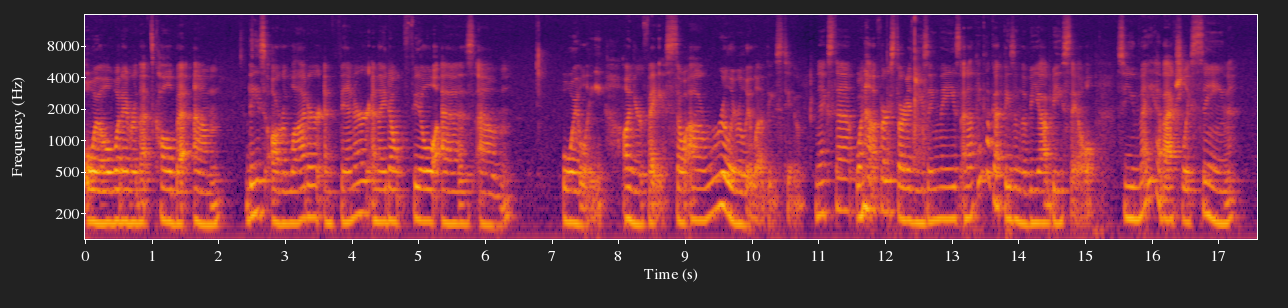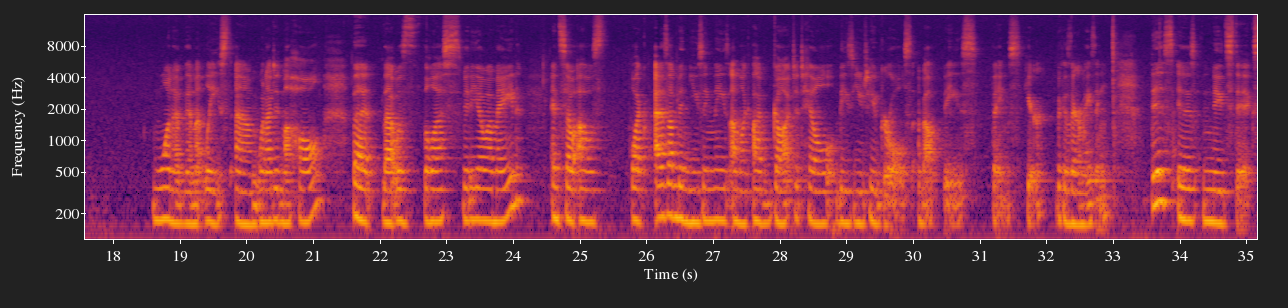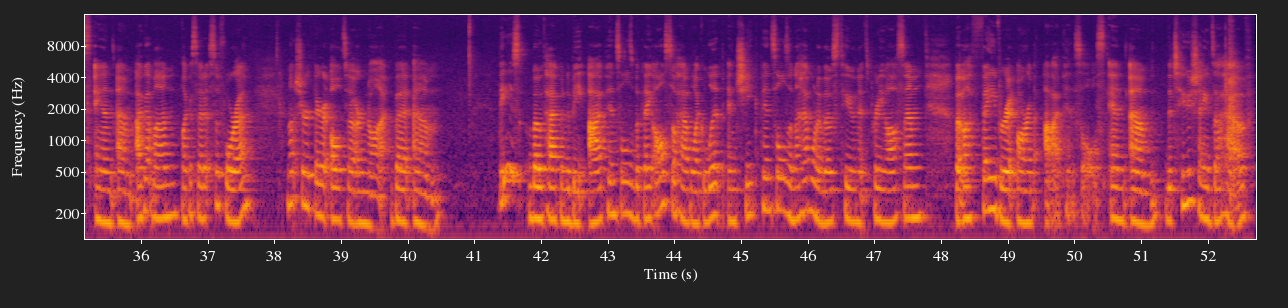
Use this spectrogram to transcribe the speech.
oil, whatever that's called, but um, these are lighter and thinner and they don't feel as um, oily on your face. So I really, really love these two. Next up, when I first started using these, and I think I got these in the VIB sale, so you may have actually seen one of them at least um, when I did my haul, but that was the last video I made. And so I was like, as I've been using these, I'm like, I've got to tell these YouTube girls about these things here because they're amazing. This is Nudestix and um, I got mine, like I said, at Sephora. I'm not sure if they're at Ulta or not, but um, these both happen to be eye pencils, but they also have like lip and cheek pencils, and I have one of those too, and it's pretty awesome. But my favorite are the eye pencils, and um, the two shades I have,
